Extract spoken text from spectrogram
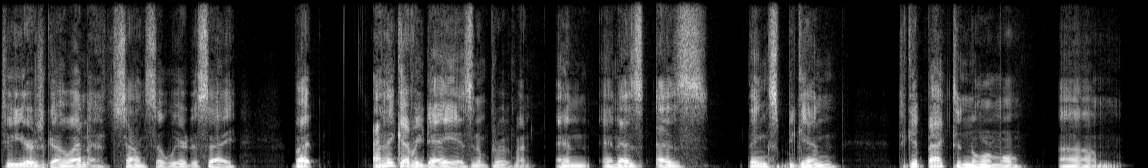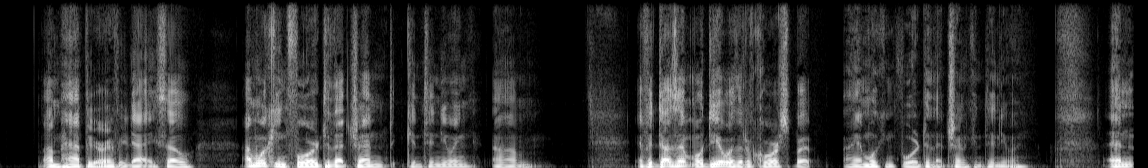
two years ago, and it sounds so weird to say, but I think every day is an improvement, and and as as things begin to get back to normal, um, I'm happier every day. So I'm looking forward to that trend continuing. Um, if it doesn't, we'll deal with it, of course, but I am looking forward to that trend continuing. And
